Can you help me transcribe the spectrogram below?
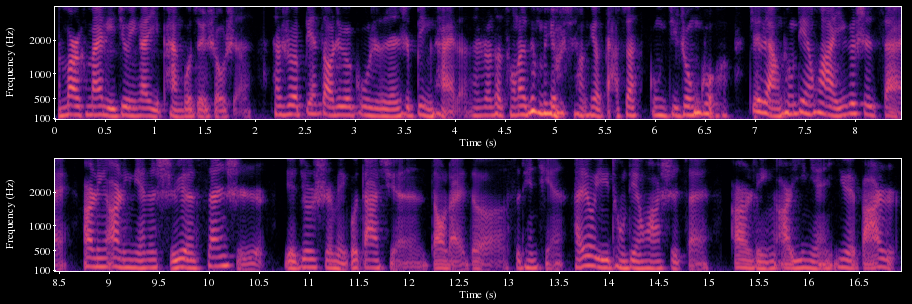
Mark Milley 就应该以叛国罪受审。他说，编造这个故事的人是病态的。他说，他从来都没有想要打算攻击中国。这两通电话，一个是在二零二零年的十月三十日，也就是美国大选到来的四天前；还有一通电话是在二零二一年一月八日。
